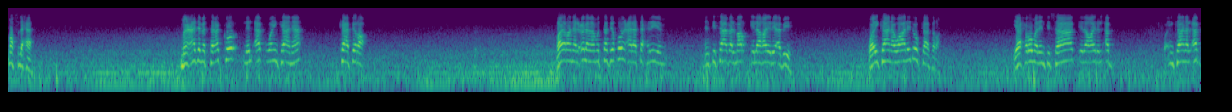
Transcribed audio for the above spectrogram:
مصلحة. مع عدم التنكر للأب وإن كان كافرا. غير أن العلماء متفقون على تحريم انتساب المرء إلى غير أبيه. وإن كان والده كافرا. يحرم الانتساب إلى غير الأب. وإن كان الأب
